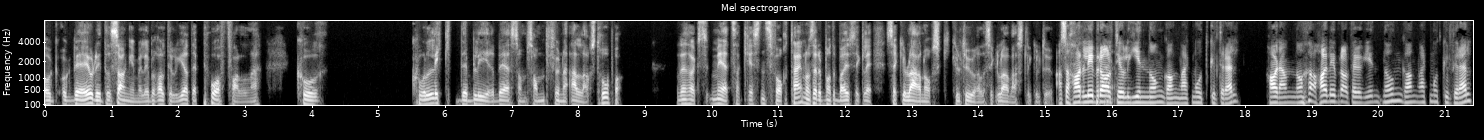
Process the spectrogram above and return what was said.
og, og, det er jo det interessante med liberal teologi, at det er påfallende hvor, hvor likt det blir det som samfunnet ellers tror på. Det er en slags, med et kristens fortegn, og så er det på en måte basically sekulær norsk kultur, eller sekulær vestlig kultur. Altså, Har liberal eh. teologi noen gang vært motkulturell? Har, no, har liberal teologi noen gang vært motkulturell?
